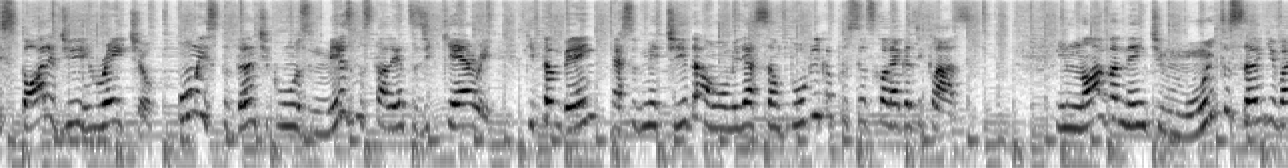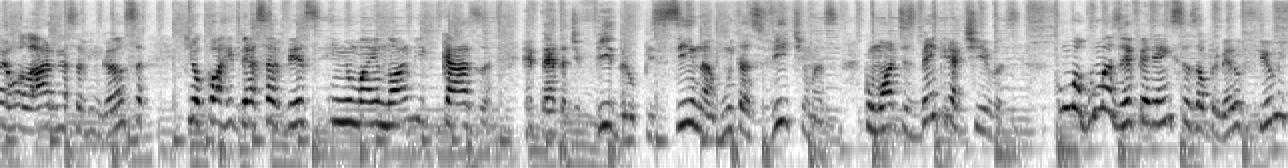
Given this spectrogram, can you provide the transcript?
História de Rachel, uma estudante com os mesmos talentos de Carrie, que também é submetida a uma humilhação pública por seus colegas de classe. E novamente muito sangue vai rolar nessa vingança, que ocorre dessa vez em uma enorme casa, repleta de vidro, piscina, muitas vítimas, com mortes bem criativas, com algumas referências ao primeiro filme,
